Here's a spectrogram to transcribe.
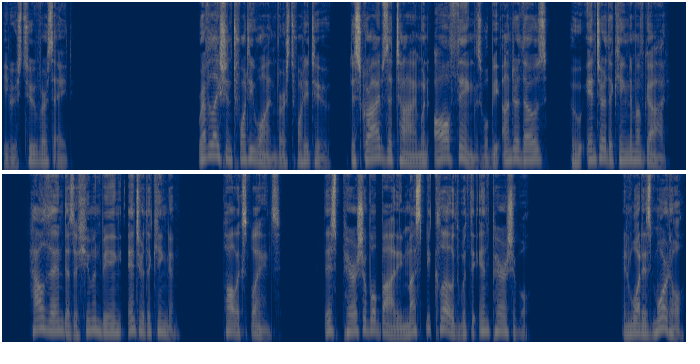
Hebrews 2, verse 8. Revelation 21, verse 22, describes the time when all things will be under those who enter the kingdom of God. How then does a human being enter the kingdom? Paul explains This perishable body must be clothed with the imperishable, and what is mortal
